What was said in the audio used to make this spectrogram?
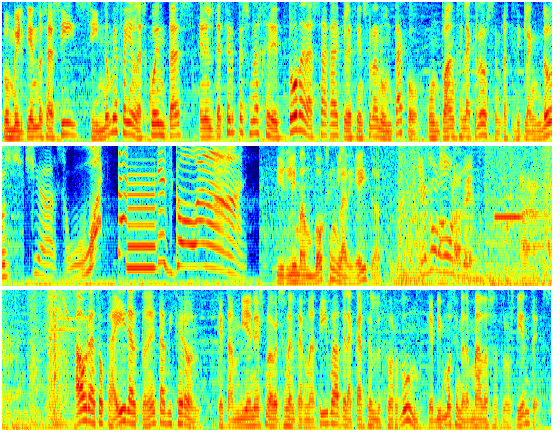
convirtiéndose así, si no me fallan las cuentas, en el tercer personaje de toda la saga que le censuran un taco, junto a Angela Cross en Ratchet Clank 2 y Gleeman Box en Gladiator. Llegó la hora de... Ahora toca ir al planeta Vicerón, que también es una versión alternativa de la cárcel de Zordun, que vimos en Armados hasta los dientes.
